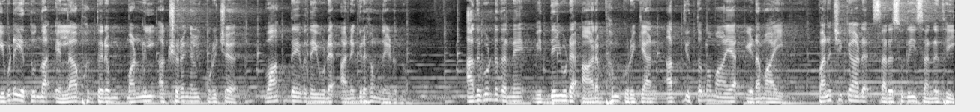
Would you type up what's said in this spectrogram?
ഇവിടെ എത്തുന്ന എല്ലാ ഭക്തരും മണ്ണിൽ അക്ഷരങ്ങൾ കുറിച്ച് വാഗ്ദേവതയുടെ അനുഗ്രഹം നേടുന്നു. അതുകൊണ്ട് തന്നെ വിദ്യയുടെ ആരംഭം കുറിക്കാൻ അത്യുത്തമമായ ഇടമായി പനച്ചിക്കാട് സരസ്വതി സന്നിധി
